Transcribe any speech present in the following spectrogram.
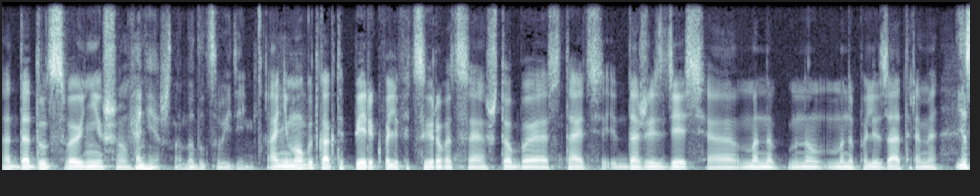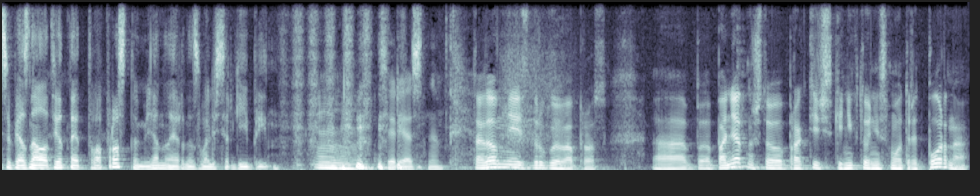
Отдадут свою нишу. конечно, дадут свои деньги. Они могут как-то переквалифицироваться, чтобы стать даже здесь э, моно- ну, монополизаторами. Если бы я знал ответ на этот вопрос, то меня, наверное, звали Сергей Брин. Интересно. Тогда у меня есть другой вопрос. А, Понятно, что практически никто не смотрит порно,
